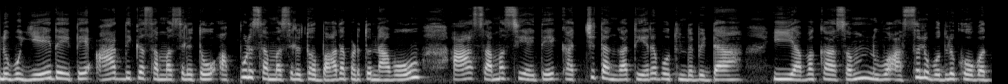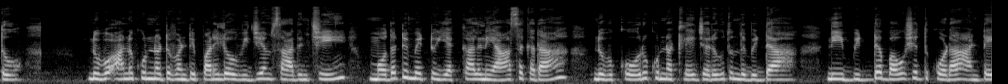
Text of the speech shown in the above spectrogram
నువ్వు ఏదైతే ఆర్థిక సమస్యలతో అప్పుల సమస్యలతో బాధపడుతున్నావో ఆ సమస్య అయితే ఖచ్చితంగా తీరబోతుంది బిడ్డ. ఈ అవకాశం నువ్వు అస్సలు వదులుకోవద్దు. నువ్వు అనుకున్నటువంటి పనిలో విజయం సాధించి మొదటి మెట్టు ఎక్కాలని ఆశ కదా. నువ్వు కోరుకున్నట్లే జరుగుతుంది బిడ్డ. నీ బిడ్డ భవిష్యత్తు కూడా అంటే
